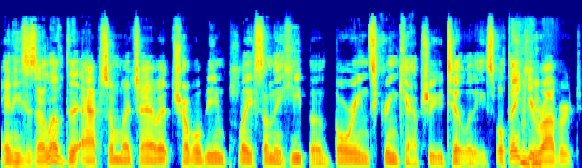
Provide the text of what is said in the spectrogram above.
And he says, I love the app so much I have it trouble being placed on the heap of boring screen capture utilities. Well, thank you, Robert.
